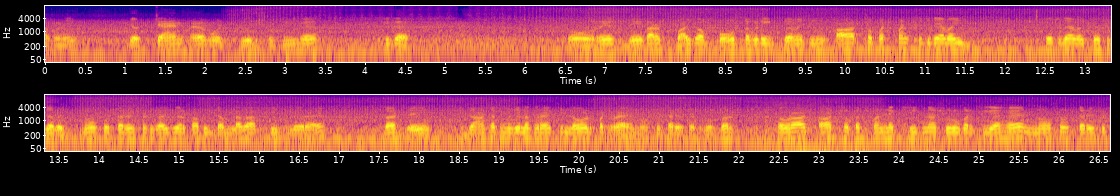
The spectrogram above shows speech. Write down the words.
अपनी जो चैन है वो जुड़ चुकी है, ठीक है? तो रेस बेकार भाई साहब, बहुत तगड़ी डैमेजिंग आठ सौ पचपन खिंच गया भाई। खिंच गया भाई, खिंच गया भाई। नौ सौ तिरसठ गाइस यार, काफ़ी दम लगा खींच ले रहा है। बट जहाँ तक मुझे लग रहा है कि लोड पट रहा है नौ सौ तिरसठ के ऊपर। स्वराज आठ सौ पचपन ने खींचना शुरू कर दिया है। नौ सौ तिरसठ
